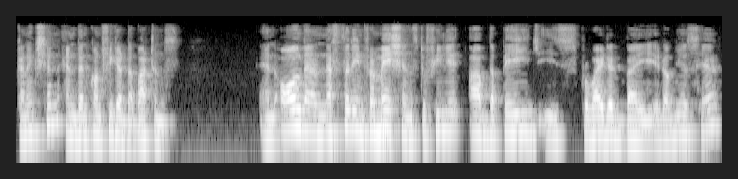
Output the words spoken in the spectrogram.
connection and then configure the buttons. And all the necessary informations to fill up the page is provided by AWS here.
